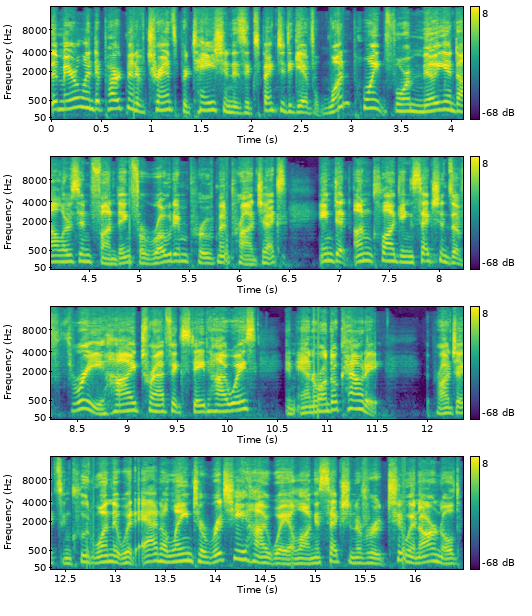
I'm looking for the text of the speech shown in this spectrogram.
The Maryland Department of Transportation is expected to give $1.4 million in funding for road improvement projects aimed at unclogging sections of three high traffic state highways in Anne Arundel County. The projects include one that would add a lane to Ritchie Highway along a section of Route 2 in Arnold,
